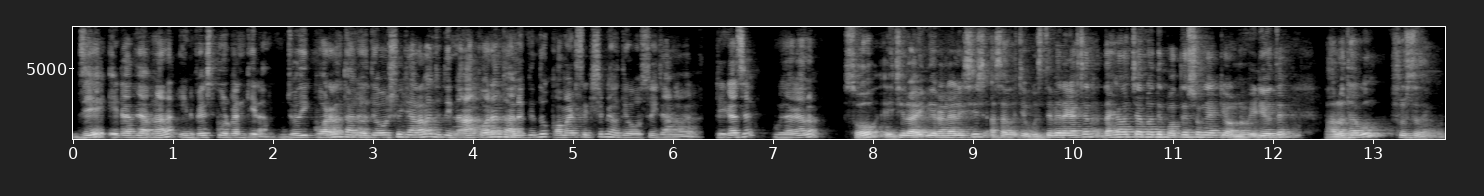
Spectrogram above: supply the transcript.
যে এটাতে আপনারা ইনভেস্ট করবেন কিনা। যদি করেন তাহলে অতি অবশ্যই জানাবেন। যদি না করেন তাহলে কিন্তু কমেন্ট সেকশনে অতি অবশ্যই জানাবেন। ঠিক আছে? বোঝা গেল? সো এই ছিল আইপিওর অ্যানালিসিস আশা করছি বুঝতে পেরে গেছেন। দেখা হচ্ছে আপনাদের পথের সঙ্গে একটি অন্য ভিডিওতে ভালো থাকুন, সুস্থ থাকুন।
